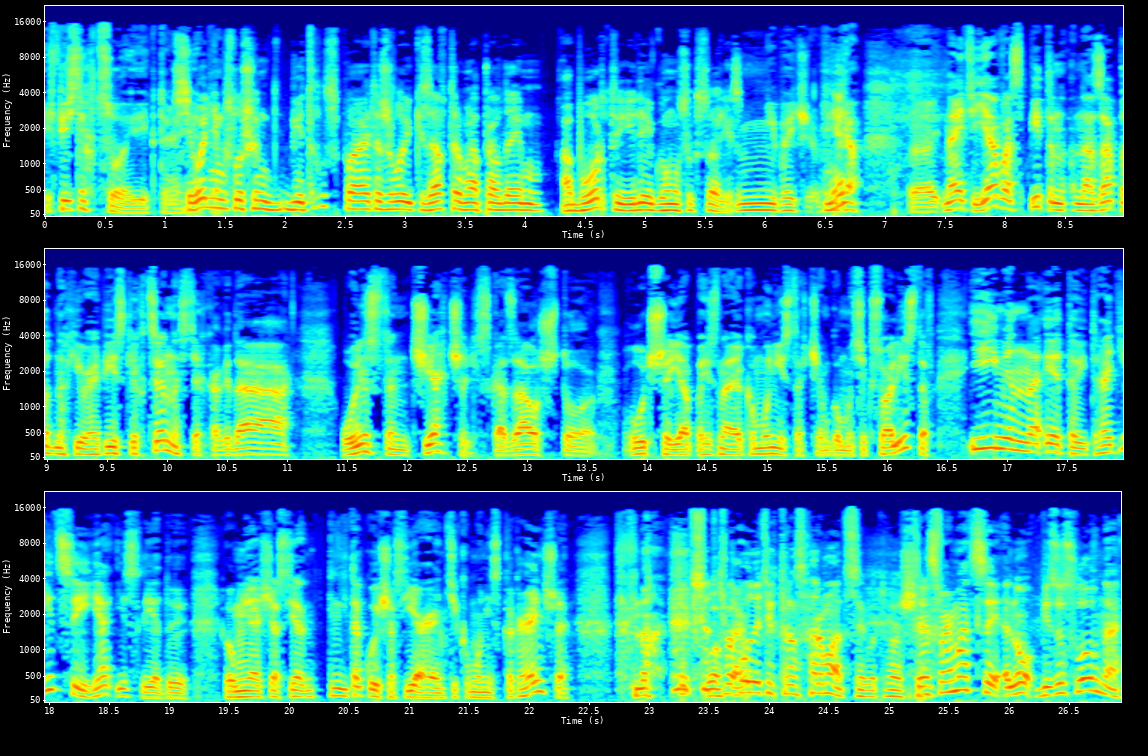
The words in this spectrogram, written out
И в песнях Цоя Виктора. Сегодня нету. мы слушаем Битлз по этой же логике, завтра мы оправдаем аборты или гомосексуализм. Не причем. Нет? Я, э, знаете, я воспитан на западных европейских ценностях, когда Уинстон Черчилль сказал, что лучше я признаю коммунистов, чем гомосексуалистов. И именно этой традиции я исследую. У меня сейчас, я не такой сейчас ярый антикоммунист, как раньше. Но все по поводу этих трансформаций вот ваших. Трансформации, ну, безусловно,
